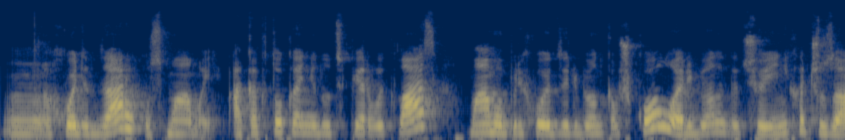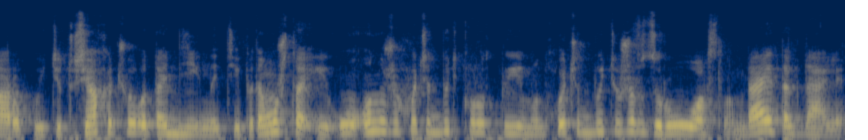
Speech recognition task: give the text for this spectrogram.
ходят за руку с мамой, а как только они идут в первый класс, мама приходит за ребенком в школу, а ребенок говорит, все, я не хочу за руку идти, то есть я хочу вот один идти, потому что он уже хочет быть крутым, он хочет быть уже взрослым, да, и так далее.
